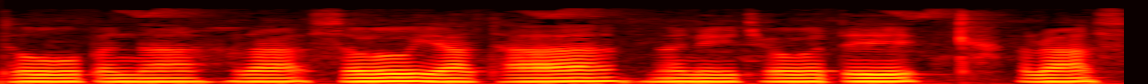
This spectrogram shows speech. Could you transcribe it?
โทปนะระโสยธามณิโชติ ระโส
